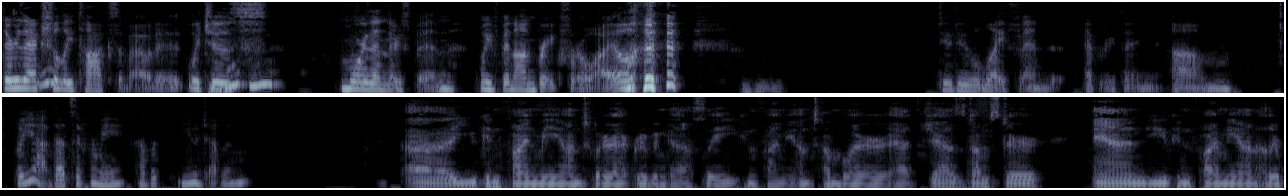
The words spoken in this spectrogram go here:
There's actually talks about it, which is more than there's been. We've been on break for a while Mm-hmm. due to life and everything. Um, but yeah, that's it for me. How about you, Devon? Uh, you can find me on Twitter at Ruben Ghastly. You can find me on Tumblr at Jazz Dumpster. And you can find me on other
